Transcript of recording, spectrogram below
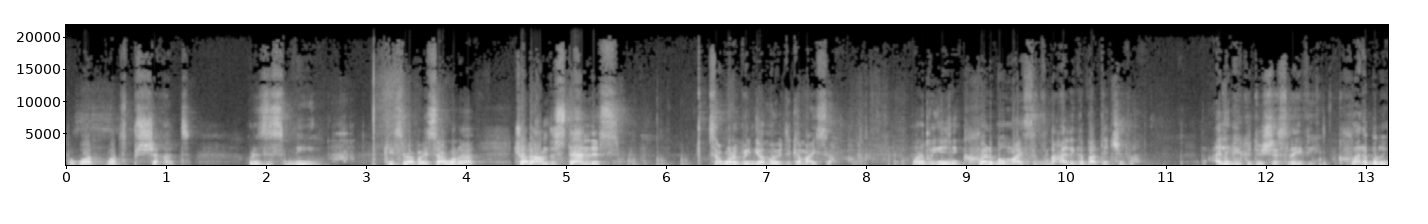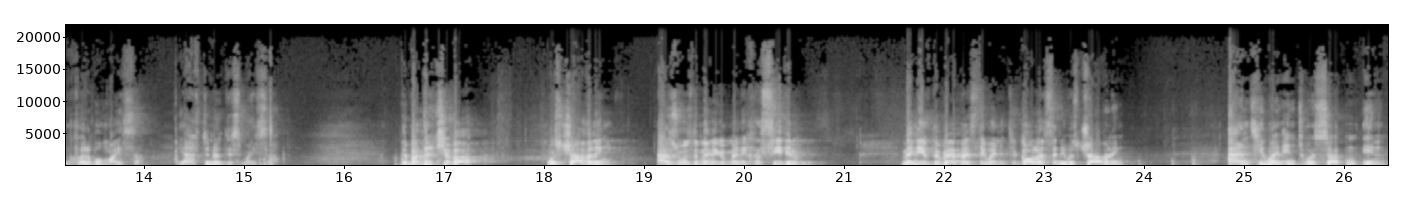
But what, what's Pshat? What does this mean? Okay, so Rabbi, so I want to try to understand this. So I want to bring you a Moedika Maisa. I want to bring you an incredible Maisa from the Heilige Badicheva. The Heilige Kedushas Levi. Incredible, incredible Maisa. You have to know this Maisa. The Badicheva was traveling, as was the minig of many Hasidim. Many of the rebels, they went into Golas, and he was traveling. And he went into a certain inn.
